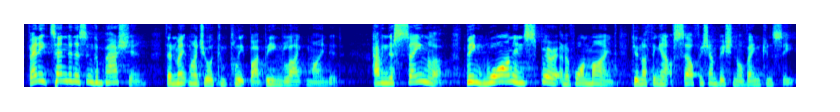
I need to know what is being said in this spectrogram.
if any tenderness and compassion, then make my joy complete by being like minded, having the same love, being one in spirit and of one mind. Do nothing out of selfish ambition or vain conceit.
